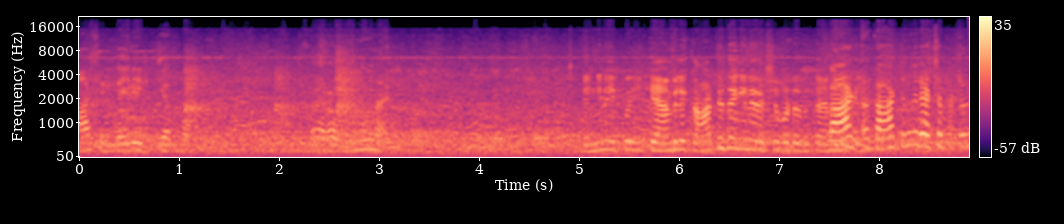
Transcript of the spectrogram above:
ആ ചിന്തയിൽ ഇരിക്കുമ്പോൾ വേറെ ഒന്നും വേണ്ട. കാട്ടിൽ നിന്ന് രക്ഷപ്പെട്ടത്?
